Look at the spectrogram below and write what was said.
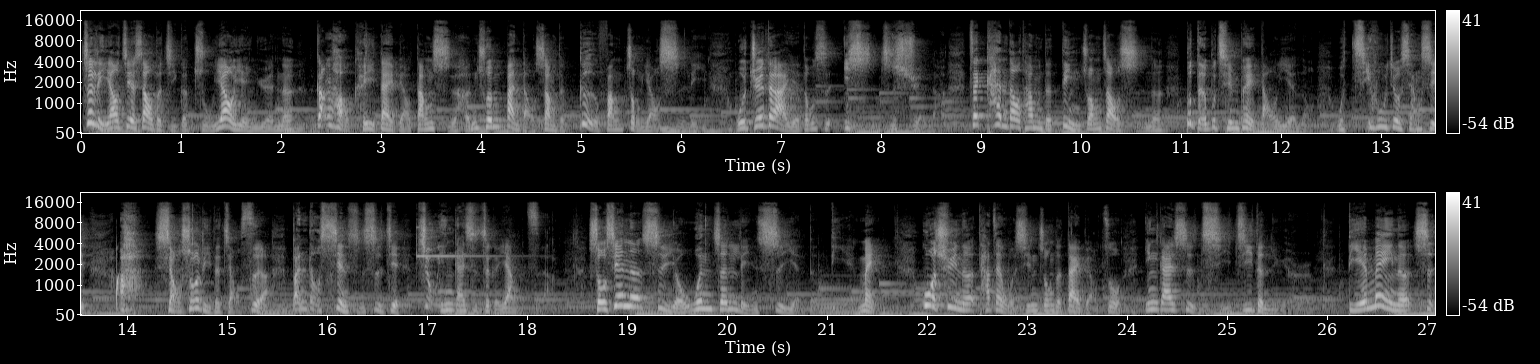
这里要介绍的几个主要演员呢，刚好可以代表当时恒春半岛上的各方重要势力。我觉得啊，也都是一时之选啊。在看到他们的定妆照时呢，不得不钦佩导演哦。我几乎就相信啊，小说里的角色啊，搬到现实世界就应该是这个样子啊。首先呢，是由温贞菱饰演的蝶妹。过去呢，她在我心中的代表作应该是奇迹的女儿。蝶妹呢，是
